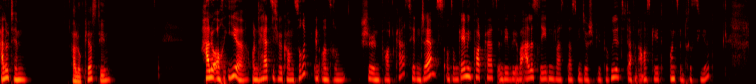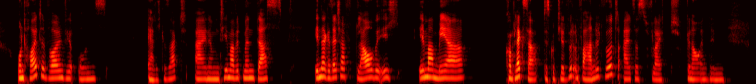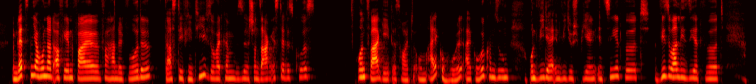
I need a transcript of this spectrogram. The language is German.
Hallo Tim. Hallo Kerstin. Hallo auch ihr und herzlich willkommen zurück in unserem schönen Podcast Hidden Gems, unserem Gaming-Podcast, in dem wir über alles reden, was das Videospiel berührt, davon ausgeht, uns interessiert. Und heute wollen wir uns, ehrlich gesagt, einem Thema widmen, das in der Gesellschaft, glaube ich, immer mehr komplexer diskutiert wird und verhandelt wird, als es vielleicht genau in den im letzten Jahrhundert auf jeden Fall verhandelt wurde. Das definitiv, soweit können wir schon sagen, ist der Diskurs. Und zwar geht es heute um Alkohol, Alkoholkonsum und wie der in Videospielen inszeniert wird, visualisiert wird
